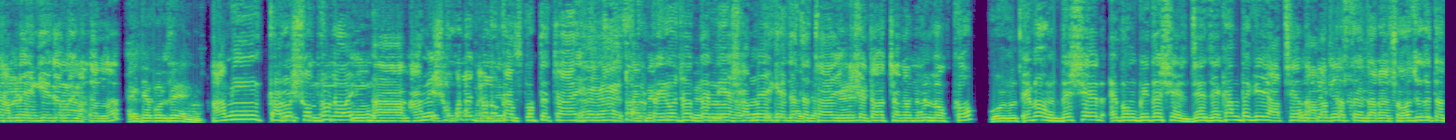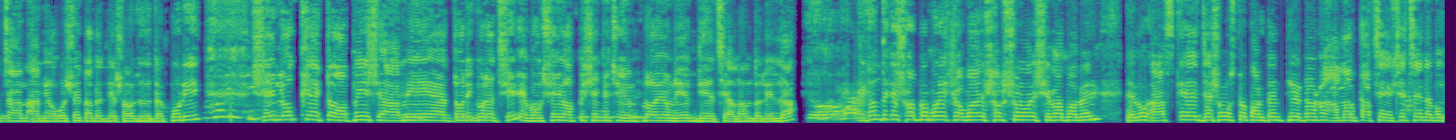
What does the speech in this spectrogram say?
সামনে এগিয়ে যাব ইনশাল্লাহ আমি কারোর শত্রু নই আহ, আমি সকলের জন্য কাজ করতে চাই ইউজারদের নিয়ে সামনে এগিয়ে যেতে চাই সেটা হচ্ছে আমার মূল লক্ষ্য। এবং দেশের এবং বিদেশের যে যেখান থেকেই আছেন আমার কাছে যারা সহযোগিতা চান, আমি অবশ্যই তাদেরকে সহযোগিতা করি। সেই লক্ষ্যে একটা অফিস আমি তৈরি করেছি এবং সেই অফিসে কিছু এমপ্লয়ও নিয়োগ দিয়েছি, আলহামদুলিল্লাহ। এখান থেকে সর্বোপরি সবাই সবসময় সেবা পাবেন এবং আজকে যে সমস্ত কন্টেন্ট ক্রিয়েটররা আমার কাছে এসেছেন এবং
